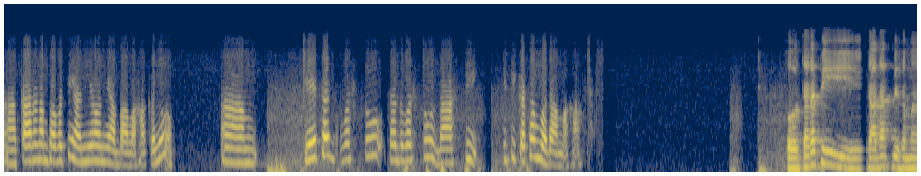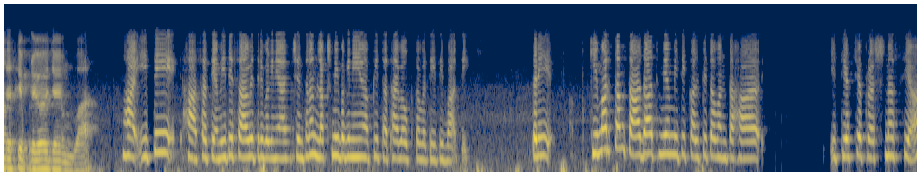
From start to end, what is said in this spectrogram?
कारणं भवति अन्योन्यभावः, खलु? एतद् वस्तु तद्वस्तु नास्ति इति कथं वदामः? तदपि तादात्म्यसम्बन्धस्य प्रयोजनं वा? हा, इति, हा, सत्यम्, इति सावित्री भगिन्याः चिन्तनं लक्ष्मी भगिनी अपि तथैव उक्तवती इति भाति। तर्हि किमर्थं तादात्म्यम् इति कल्पितवन्तः इत्यस्य प्रश्नस्य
